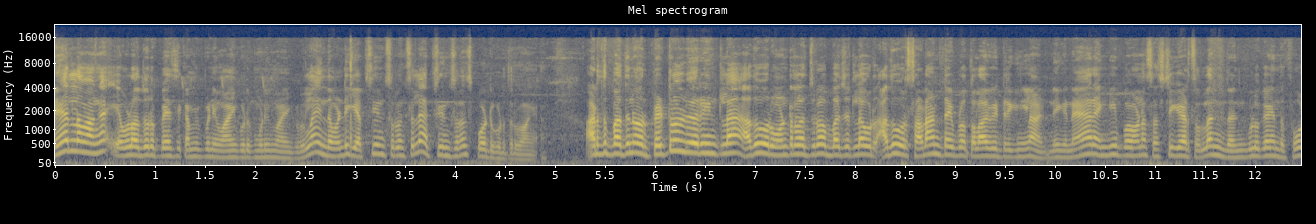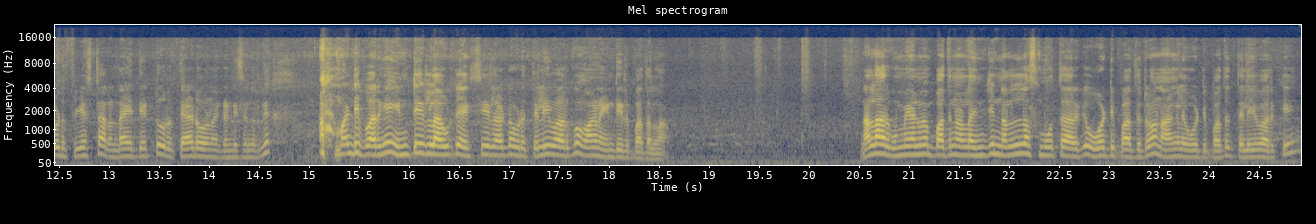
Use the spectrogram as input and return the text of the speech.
நேரில் வாங்க எவ்வளோ தூரம் பேசி கம்மி பண்ணி வாங்கி கொடுக்க முடியுமோ வாங்கி கொடுக்கலாம். இந்த வண்டிக்கு எஃப்சி இன்சூரன்ஸில் எஃப்சி இன்சூரன்ஸ் போட்டு கொடுத்துருவாங்க. அடுத்து பார்த்தீங்கன்னா ஒரு பெட்ரோல் வேரியண்ட்டில் அது ஒரு ஒன்றரை லட்ச ரூபா பட்ஜெட்டில் ஒரு அது ஒரு சடான் டைப்பில் தொலாவிட்டு இருக்கீங்களா? நீங்கள் நேரம் எங்கேயும் போவேனா சஸ்டி கார்டு சொல்லலாம் இந்த உங்களுக்காக இந்த ஃபோர்டு ஃபியஸ்ட்டாக ரெண்டாயிரத்தி எட்டு ஒரு தேர்ட் ஓன கண்டிஷன் இருக்குது வண்டி பாருங்கள் இன்டீரியர் ஆகட்டும் எக்ஸ்டீரியர் ஆகட்டும் ஒரு தெளிவாக இருக்கும். வாங்க இன்டீரியர் பார்த்துடலாம். நல்லா இருக்கும் உண்மையாலுமே பார்த்தீங்கன்னா நல்லா இன்ஜின் நல்லா ஸ்மூத்தாக இருக்குது ஓட்டி பார்த்துட்டோம். நாங்களே ஓட்டி பார்த்து தெளிவாக இருக்குது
